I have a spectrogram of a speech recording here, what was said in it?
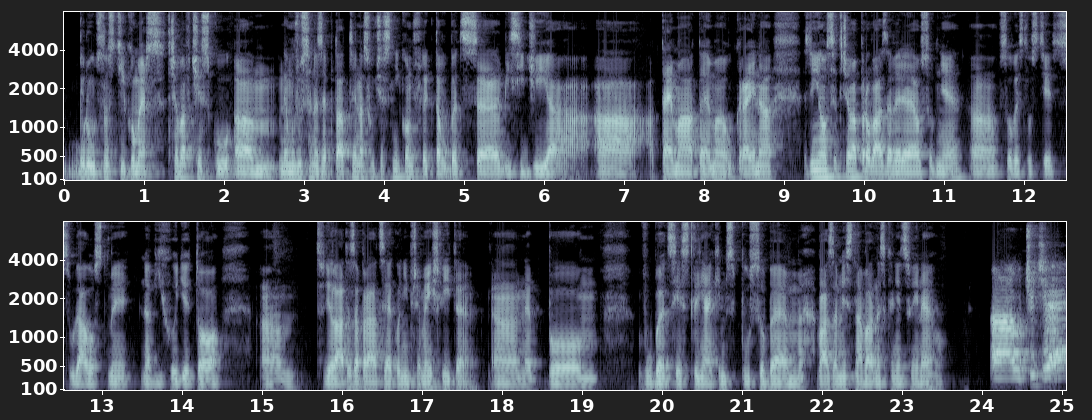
budoucností e-commerce třeba v Česku, um, nemůžu se nezeptat na současný konflikt a vůbec eh, BCG a, a, a téma, téma Ukrajina. Změnilo se třeba pro vás, Davide, osobně uh, v souvislosti s událostmi na východě to, um, co děláte za práci, jak o ní přemýšlíte, uh, nebo vůbec jestli nějakým způsobem vás zaměstnává dneska něco jiného? Uh, určitě,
